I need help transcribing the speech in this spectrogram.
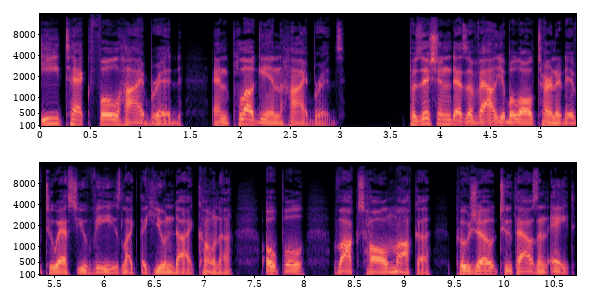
E-Tech full hybrid, and plug-in hybrids. Positioned as a valuable alternative to SUVs like the Hyundai Kona, Opel, Vauxhall Mokka, Peugeot 2008,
